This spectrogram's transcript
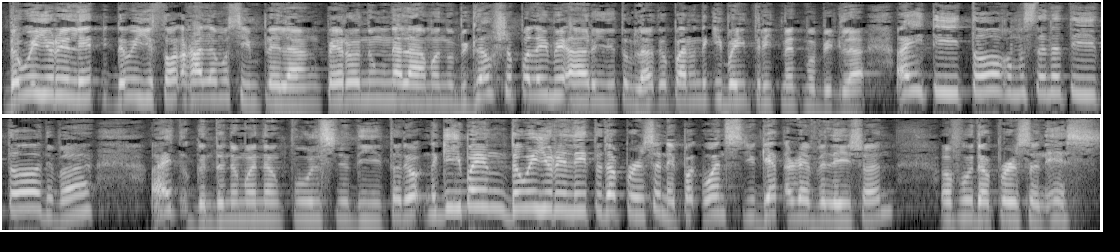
the way you relate, the way you thought, akala mo simple lang, pero nung nalaman mo bigla, oh, siya pala yung may-ari nitong lahat, o parang nag-iba yung treatment mo bigla. Ay, tito, kamusta na tito? Di ba? Ay, ganda naman ng pools nyo dito. Diba? Nag-iba yung the way you relate to the person eh, once you get a revelation of who the person is.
